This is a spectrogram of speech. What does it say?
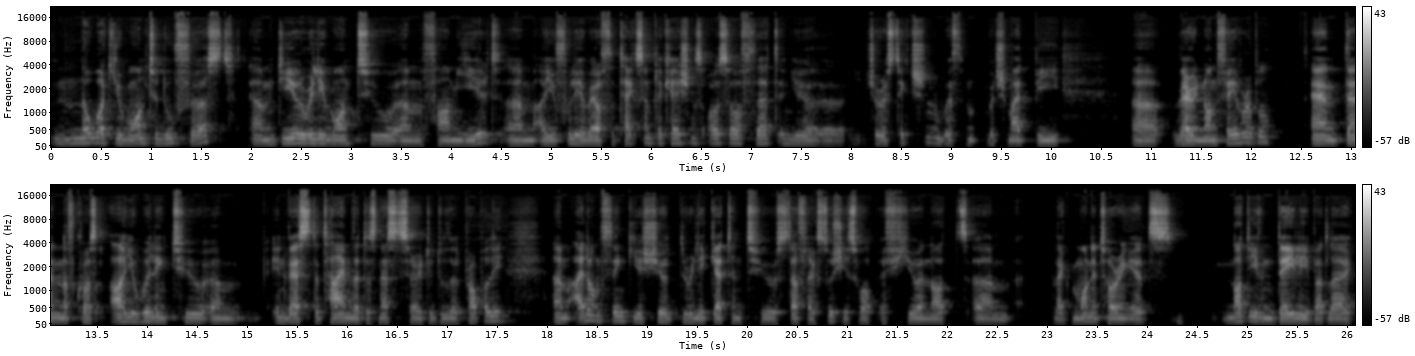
know what you want to do first. Um, do you really want to um, farm yield? Um, are you fully aware of the tax implications also of that in your uh, jurisdiction, with which might be uh, very non-favorable. And then, of course, are you willing to um, invest the time that is necessary to do that properly? Um, I don't think you should really get into stuff like SushiSwap if you are not um, like monitoring it, not even daily, but like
